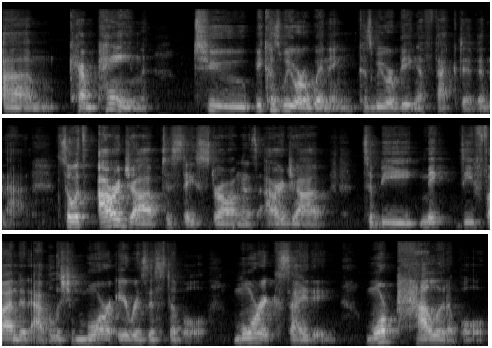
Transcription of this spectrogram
um, campaign to because we were winning because we were being effective in that. So it's our job to stay strong, and it's our job to be make defund and abolition more irresistible, more exciting, more palatable.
